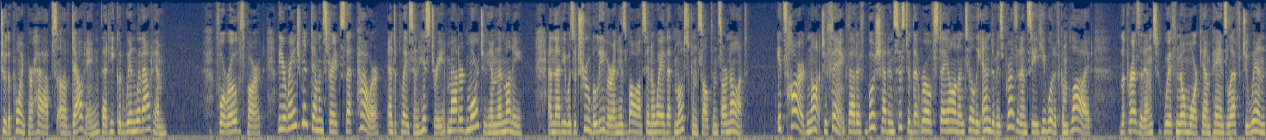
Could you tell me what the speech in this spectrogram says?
to the point, perhaps, of doubting that he could win without him. For Rove's part, the arrangement demonstrates that power and a place in history mattered more to him than money, and that he was a true believer in his boss in a way that most consultants are not. It's hard not to think that if Bush had insisted that Rove stay on until the end of his presidency, he would have complied. The president, with no more campaigns left to win,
